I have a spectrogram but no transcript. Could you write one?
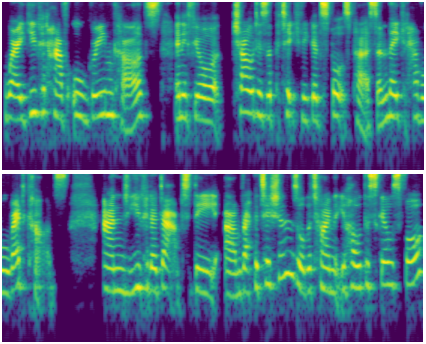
where you could have all green cards and if your child is a particularly good sports person they could have all red cards. And you could adapt the um, repetitions or the time that you hold the skills for.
